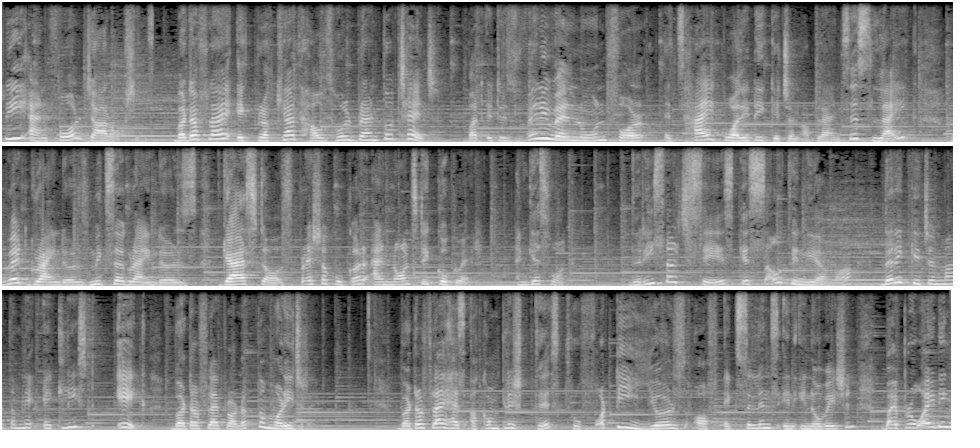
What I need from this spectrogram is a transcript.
3 and 4 jar options. Butterfly એક પ્રખ્યાત હાઉસહોલ્ડ બ્રાન્ડ તો છે જ but it is very well known for its high quality kitchen appliances like wet grinders, mixer grinders, gas stoves, pressure cooker and non-stick cookware. And guess what? The research says કે સાઉથ ઇન્ડિયામાં દરેક કિચનમાં તમને એટલીસ્ટ એક બટરફ્લાય પ્રોડક્ટ તો મળી જ રહે Butterfly has accomplished this through 40 years of excellence in innovation by providing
